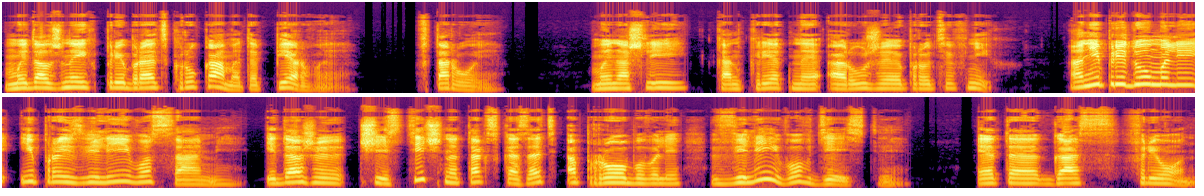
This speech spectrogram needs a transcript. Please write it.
Мы должны их прибрать к рукам, это первое. Второе. Мы нашли конкретное оружие против них. Они придумали и произвели его сами, и даже частично, так сказать, опробовали, ввели его в действие. Это газ фреон.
